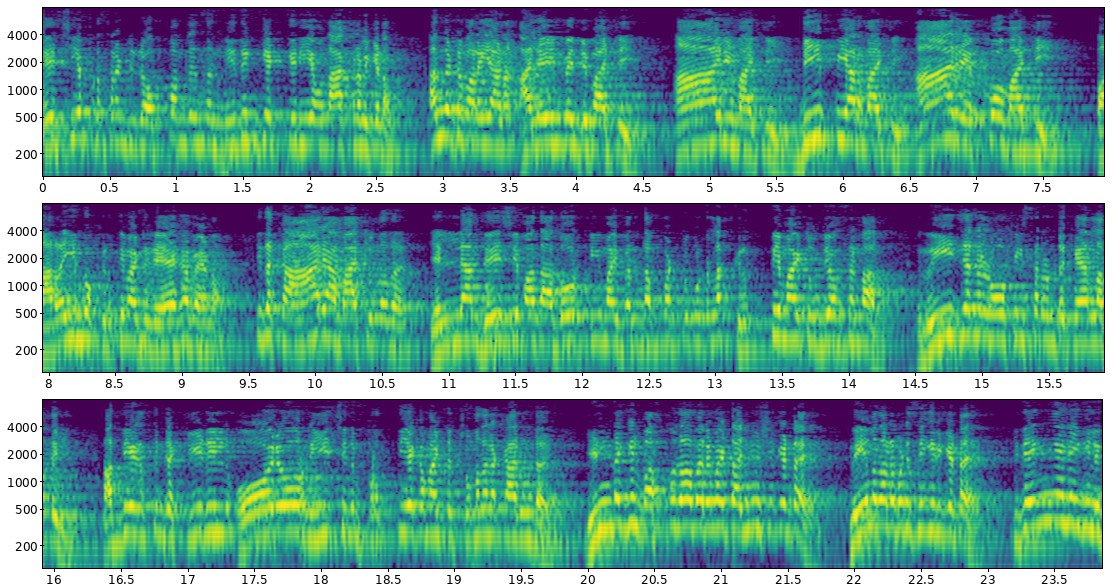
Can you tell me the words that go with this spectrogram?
ദേശീയ പ്രസിഡന്റിന്റെ ഒപ്പം നിന്ന് നിതിൻ ഗഡ്കരിയെ ഒന്ന് ആക്രമിക്കണം. എന്നിട്ട് പറയാണ് അലൈൻമെന്റ് മാറ്റി ആര് മാറ്റി? ഡി പി ആർ മാറ്റി ആരെപ്പോ മാറ്റി? പറയുമ്പോൾ കൃത്യമായിട്ട് രേഖ വേണം. ഇതൊക്കെ ആരാ മാറ്റുന്നത്? എല്ലാം ദേശീയപാത അതോറിറ്റിയുമായി ബന്ധപ്പെട്ടുകൊണ്ടുള്ള കൃത്യമായിട്ട് ഉദ്യോഗസ്ഥന്മാർ. റീജിയണൽ ഓഫീസർ ഉണ്ട് കേരളത്തിൽ. അദ്ദേഹത്തിന്റെ കീഴിൽ ഓരോ റീച്ചിനും പ്രത്യേകമായിട്ട് ചുമതലക്കാരുണ്ട്. ഉണ്ടെങ്കിൽ വസ്തുതാപരമായിട്ട് അന്വേഷിക്കട്ടെ. നിയമ നടപടി സ്വീകരിക്കട്ടെ. ഇതെങ്ങനെയെങ്കിലും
